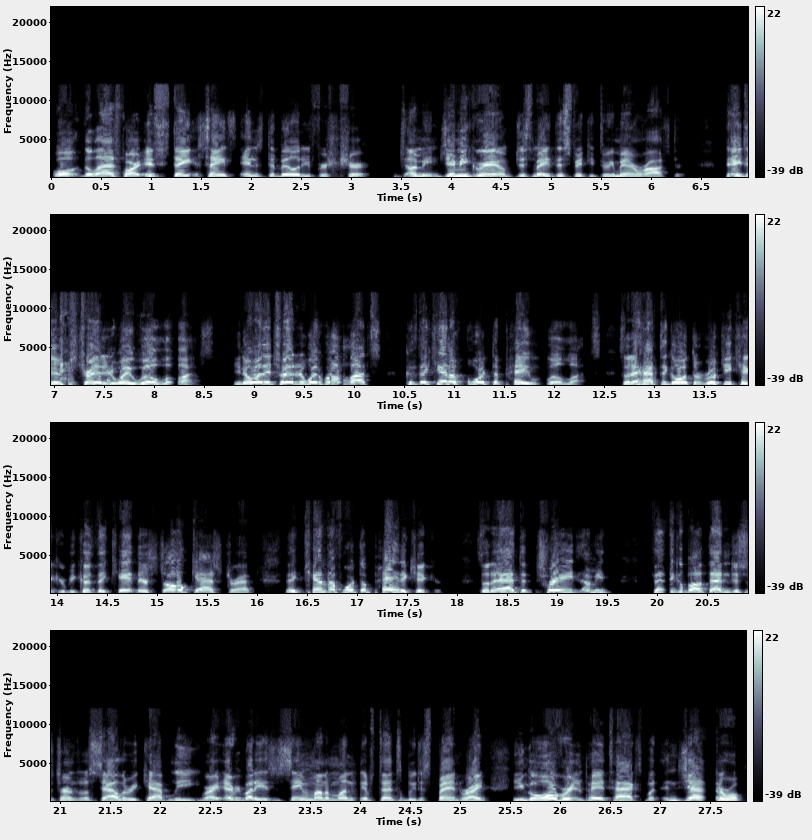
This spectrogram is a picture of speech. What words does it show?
Well, the last part is Saints' instability for sure. I mean, Jimmy Graham just made this 53 man roster. They just traded away Will Lutz. You know why they traded away Will Lutz? Because they can't afford to pay Will Lutz. So they have to go with the rookie kicker because they can't, they're so cash strapped, they can't afford to pay the kicker. So they had to trade. I mean, think about that in just in terms of a salary cap league, right? Everybody has the same amount of money ostensibly to spend, right? You can go over it and pay a tax, but in general,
